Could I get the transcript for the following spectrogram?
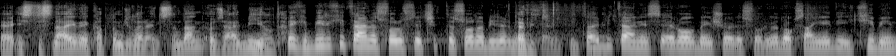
e, istisnai ve katılımcılar açısından özel bir yıldı. Peki bir iki tane soru seçip de sorabilir miyim? Tabii ki. Sayın Küntay? Bir tanesi Erol Bey şöyle soruyor. 97-2000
